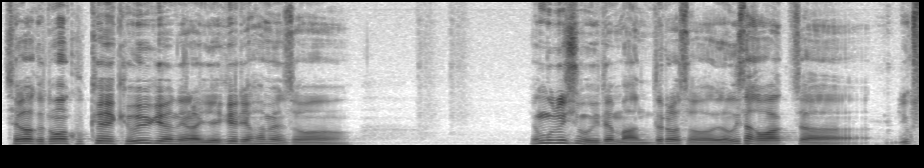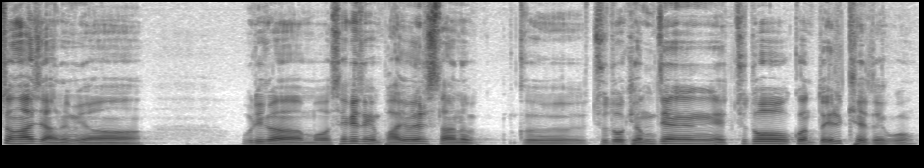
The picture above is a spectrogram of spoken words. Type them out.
제가 그동안 국회 교육위원회랑 얘기를 하면서 연구중심 의대 만들어서 의사과학자 육성하지 않으면 우리가 뭐 세계적인 바이오 헬스 산업 그 주도 경쟁의 주도권도 잃게 되고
